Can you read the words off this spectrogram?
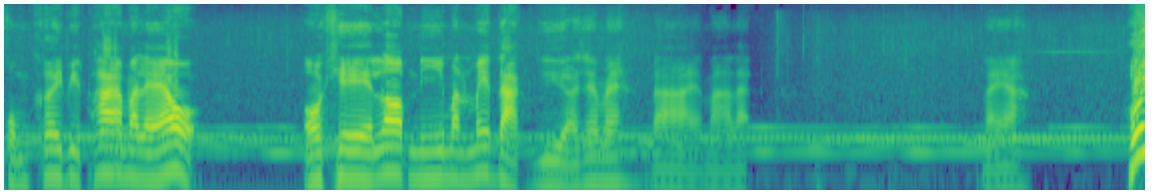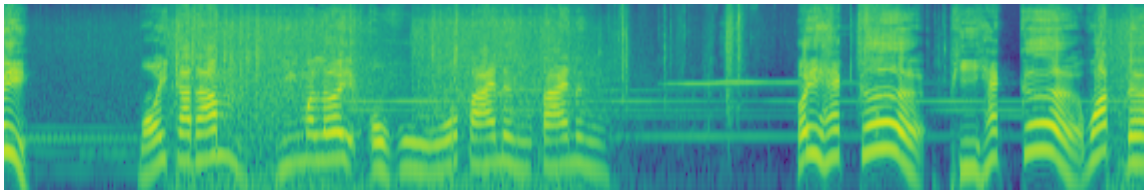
ผมเคยผิดพลาดมาแล้ว โอเค รอบนี้มันไม่ดักเหยื่อใช่ไหมได้มาแล้วไหนอะเฮ้ยหมออีกาดำยิงมาเลย โอ้โหตายหนึ่งตายหนึ่งเฮ้ยแฮกเกอร์ผีแฮกเกอร์ what the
